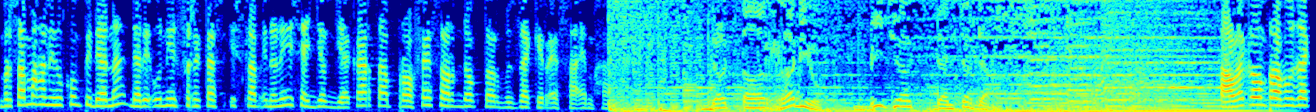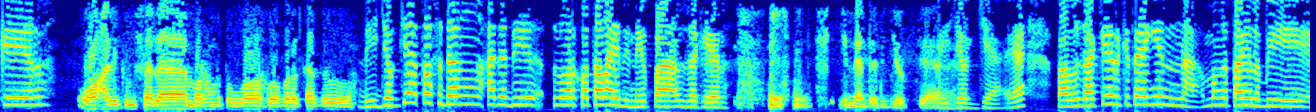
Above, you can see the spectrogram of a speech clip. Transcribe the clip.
bersama ahli hukum pidana dari Universitas Islam Indonesia Yogyakarta Profesor Dr. Muzakir SHMH. Data Radio, bijak dan cerdas. Assalamualaikum Prof. Muzakir. Waalaikumsalam warahmatullahi wabarakatuh. Di Jogja atau sedang ada di luar kota lain ini Pak Muzakir? Ini ada di Jogja. Di Jogja ya. Pak Muzakir, kita ingin mengetahui lebih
